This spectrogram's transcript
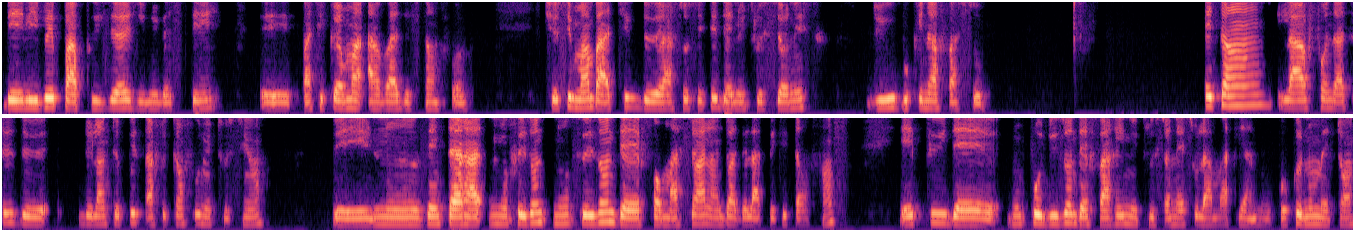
délivrés par plusieurs universités, et particulièrement Harvard et Stanford. Je suis membre actif de la Société des nutritionnistes du Burkina Faso. Étant la fondatrice de, de l'entreprise African Food Nutrition, nous, nous, faisons, nous faisons des formations à l'endroit de la petite enfance et puis nous produisons des farines nutritionnelles sous la marque Yanoko que nous mettons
